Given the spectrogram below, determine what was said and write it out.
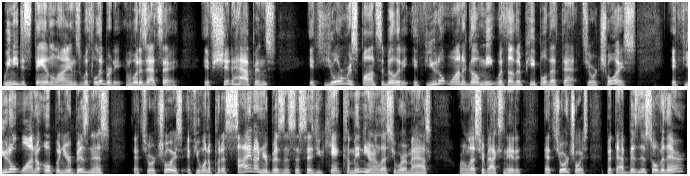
we need to stay in lines with liberty. And what does that say? If shit happens, it's your responsibility. If you don't want to go meet with other people, that that's your choice. If you don't want to open your business, that's your choice. If you want to put a sign on your business that says you can't come in here unless you wear a mask or unless you're vaccinated, that's your choice. But that business over there,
